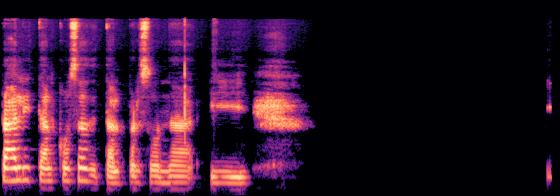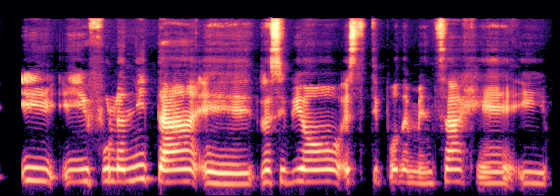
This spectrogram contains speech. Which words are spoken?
tal y tal cosa de tal persona y, y, fulanita eh, recibió este tipo de mensaje y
